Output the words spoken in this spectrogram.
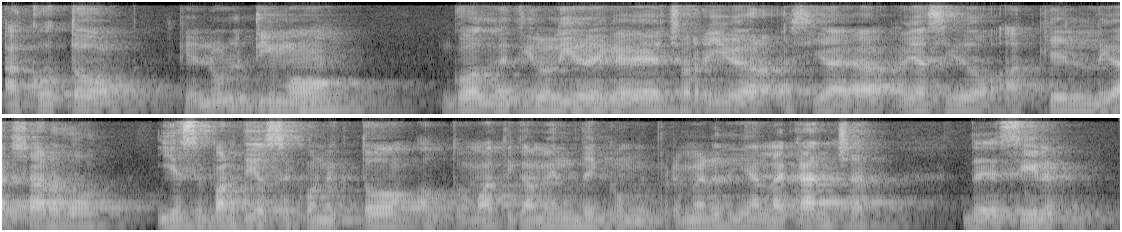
acotó que el último gol de tiro libre que había hecho River había sido aquel de Gallardo y ese partido se conectó automáticamente con mi primer día en la cancha de decir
